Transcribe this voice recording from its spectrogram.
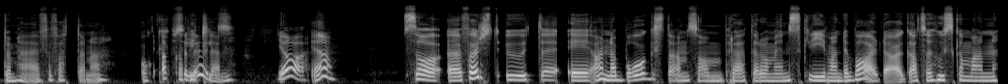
de här författarna och Absolut. kapitlen. Ja, Ja. Så eh, först ut är Anna Bågstam som pratar om en skrivande vardag. Alltså hur ska man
